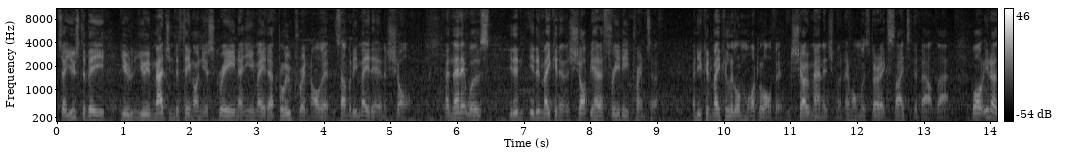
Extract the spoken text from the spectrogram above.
So it used to be, you, you imagined a thing on your screen and you made a blueprint of it and somebody made it in a shop. And then it was, you didn't, you didn't make it in a shop, you had a 3D printer. And you could make a little model of it and show management. Everyone was very excited about that. Well, you know,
